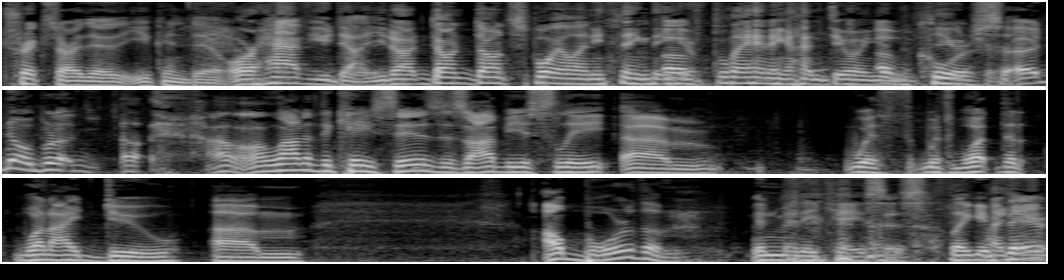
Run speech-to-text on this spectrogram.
tricks are there that you can do, or have you done? You don't don't don't spoil anything that you're planning on doing. in of the course uh, no but uh, a lot of the case is is obviously um, with with what the, what i do um, i'll bore them in many cases like if Like they're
